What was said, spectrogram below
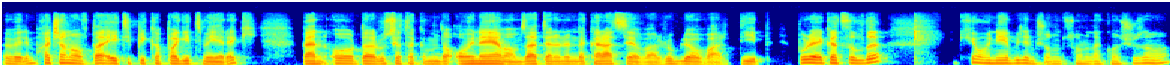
övelim. Hachanov da ATP Cup'a gitmeyerek ben orada Rusya takımında oynayamam. Zaten önümde Karatsev var, Rublev var deyip buraya katıldı. Ki oynayabilirmiş. Onu sonradan konuşuruz ama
